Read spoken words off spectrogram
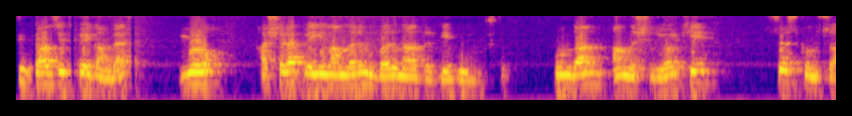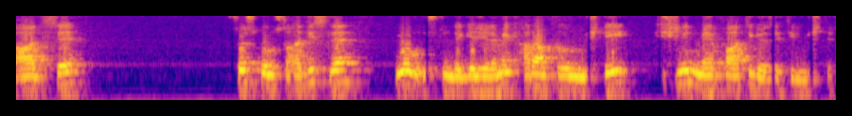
Çünkü Hazreti Peygamber yol haşerat ve yılanların barınağıdır diye buyurmuştur. Bundan anlaşılıyor ki söz konusu hadise söz konusu hadisle yol üstünde gecelemek haram kılınmış değil, kişinin menfaati gözetilmiştir.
